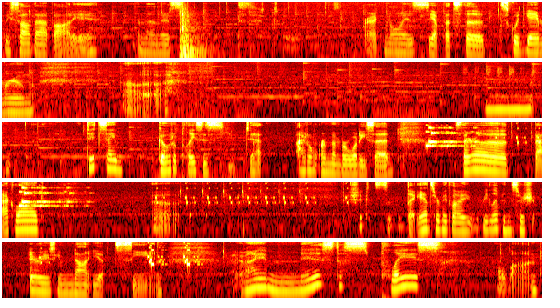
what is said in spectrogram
we saw that body, and then there's arachnoids. Yep, that's the Squid Game room. Uh, did say go to places you I don't remember what he said. Is there a backlog? Uh, should the answer may lie relive and search areas you've not yet seen. Have I missed a place? Hold on.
